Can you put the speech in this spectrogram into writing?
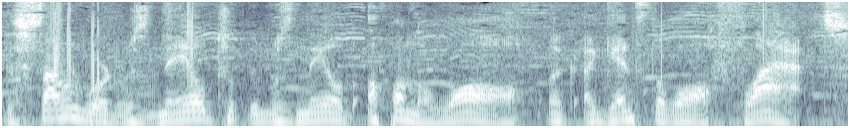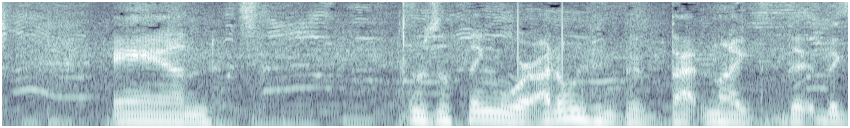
The soundboard was nailed to, it was nailed up on the wall, like against the wall, flat, and it was a thing where I don't even think that, that night, the, the,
